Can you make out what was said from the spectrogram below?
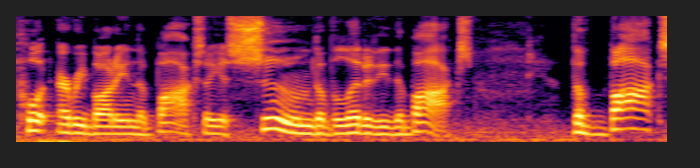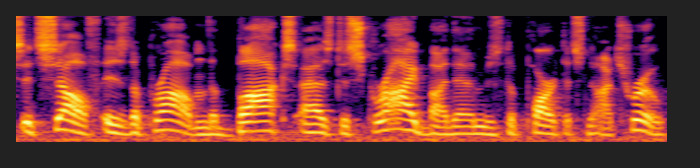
put everybody in the box. They assume the validity of the box. The box itself is the problem. The box, as described by them, is the part that's not true.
